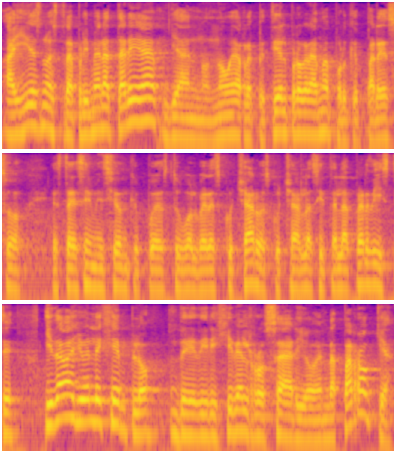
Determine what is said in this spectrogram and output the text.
ahí es nuestra primera tarea. Ya no, no voy a repetir el programa porque para eso está esa emisión que puedes tú volver a escuchar o escucharla si te la perdiste. Y daba yo el ejemplo de dirigir el rosario en la parroquia.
